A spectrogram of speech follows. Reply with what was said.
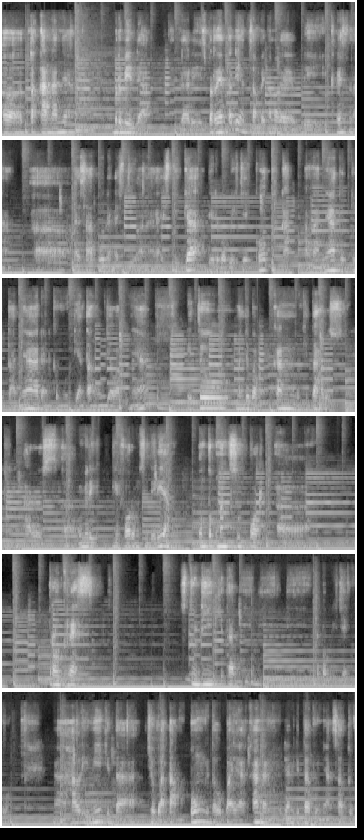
uh, tekanannya berbeda dari seperti yang tadi yang disampaikan oleh Di Kresna uh, S1 dan S2. Nah, S3 di Republik Ceko tekanannya, tuntutannya dan kemudian tanggung jawabnya itu menyebabkan kita harus harus uh, memiliki forum sendiri yang untuk mensupport uh, progres studi kita di, di, di Republik Ceko. Nah, hal ini kita coba tampung, kita upayakan dan kemudian kita punya satu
